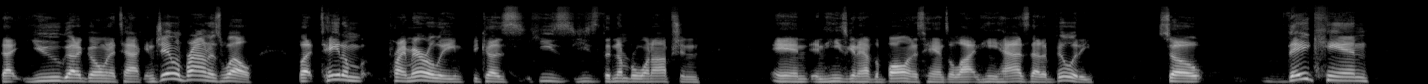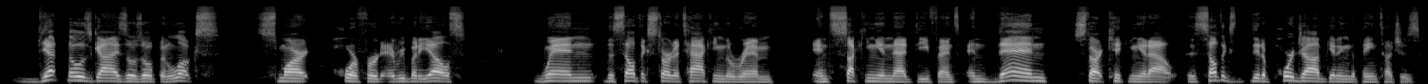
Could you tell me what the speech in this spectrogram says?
that you got to go and attack, and Jaylen Brown as well. But Tatum primarily because he's he's the number one option, and and he's going to have the ball in his hands a lot, and he has that ability. So they can get those guys those open looks, Smart, Horford, everybody else, when the Celtics start attacking the rim and sucking in that defense, and then start kicking it out. The Celtics did a poor job getting the paint touches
